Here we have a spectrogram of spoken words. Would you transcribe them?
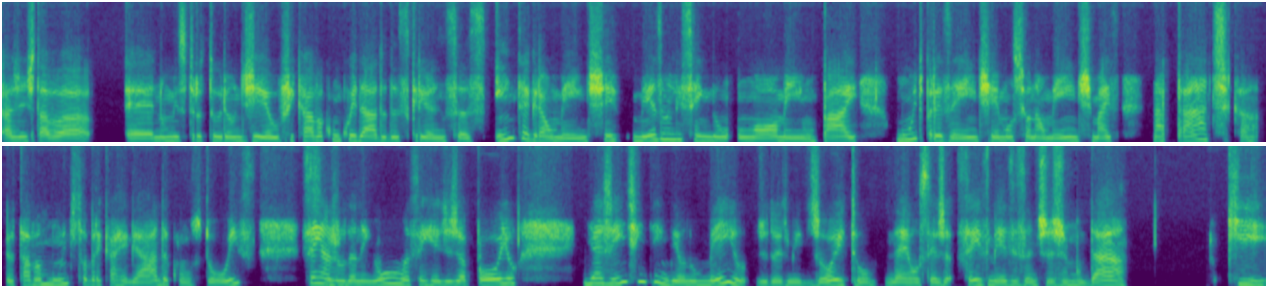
a gente estava é, numa estrutura onde eu ficava com cuidado das crianças integralmente, mesmo ele sendo um homem, um pai muito presente emocionalmente, mas na prática eu estava muito sobrecarregada com os dois, sem ajuda nenhuma, sem rede de apoio. E a gente entendeu no meio de 2018, né, ou seja, seis meses antes de mudar, que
